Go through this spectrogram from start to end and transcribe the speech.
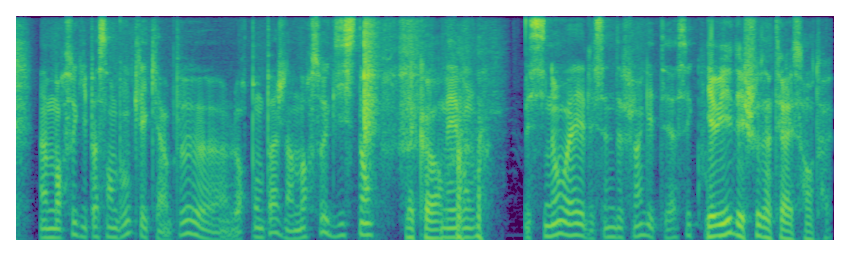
un morceau qui passe en boucle et qui est un peu euh, le repompage d'un morceau existant. D'accord. Mais bon. Mais sinon, ouais, les scènes de flingue étaient assez cool. Il y avait des choses intéressantes, ouais.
